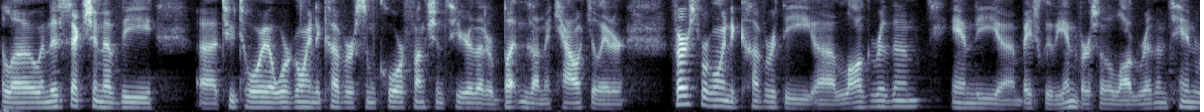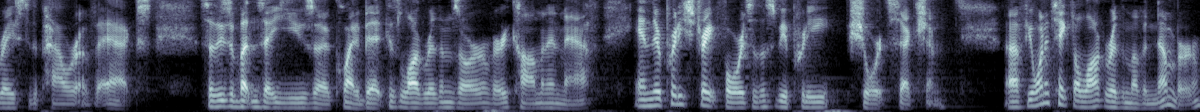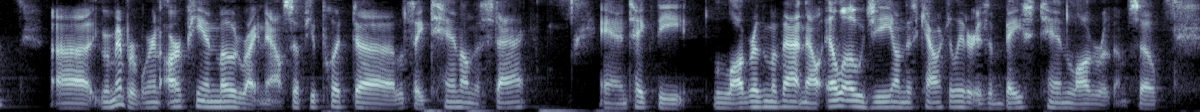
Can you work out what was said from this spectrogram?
Hello, in this section of the uh, tutorial we're going to cover some core functions here that are buttons on the calculator. First we're going to cover the uh, logarithm and the uh, basically the inverse of the logarithm, 10 raised to the power of x. So these are buttons that you use uh, quite a bit because logarithms are very common in math and they're pretty straightforward so this will be a pretty short section. Uh, if you want to take the logarithm of a number, uh, remember we're in RPN mode right now so if you put let's say 10 on the stack and take the logarithm of that. Now, log on this calculator is a base 10 logarithm. So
